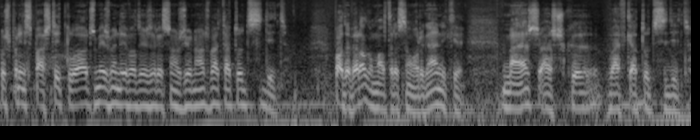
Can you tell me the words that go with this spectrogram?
os principais titulares, mesmo a nível das direções regionais, vai estar tudo decidido. Pode haver alguma alteração orgânica, mas acho que vai ficar tudo decidido.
